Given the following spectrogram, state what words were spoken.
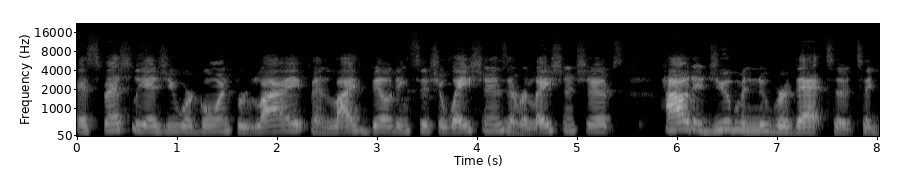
especially as you were going through life and life building situations and relationships. How did you maneuver that to to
